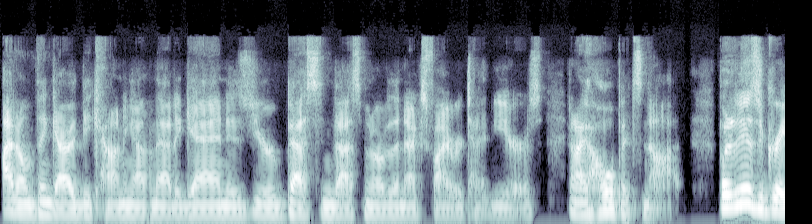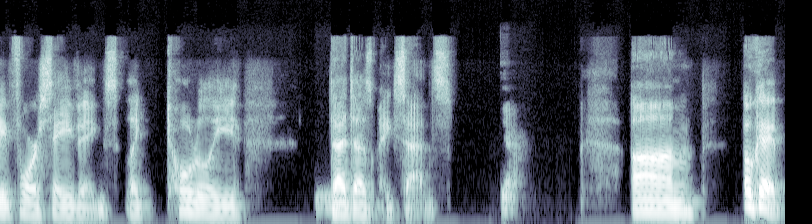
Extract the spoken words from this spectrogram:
I don't think I would be counting on that again as your best investment over the next five or ten years. And I hope it's not. But it is a great for savings. Like totally, that does make sense. Yeah. Um Okay.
